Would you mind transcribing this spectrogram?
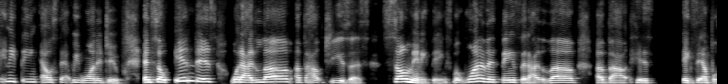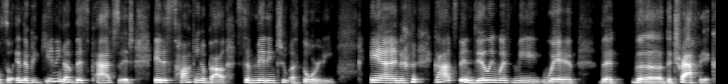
anything else that we want to do. And so, in this, what I love about Jesus, so many things, but one of the things that I love about his example. So, in the beginning of this passage, it is talking about submitting to authority. And God's been dealing with me with the the the traffic,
